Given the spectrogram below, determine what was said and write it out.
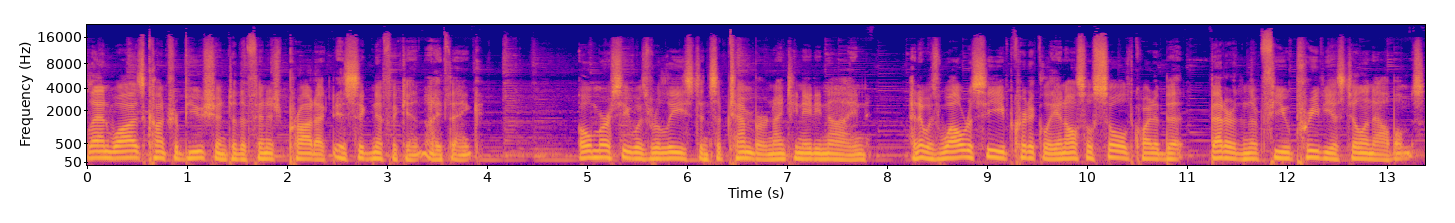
Lanois' contribution to the finished product is significant, I think. Oh Mercy was released in September 1989, and it was well received critically and also sold quite a bit better than the few previous Dylan albums.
